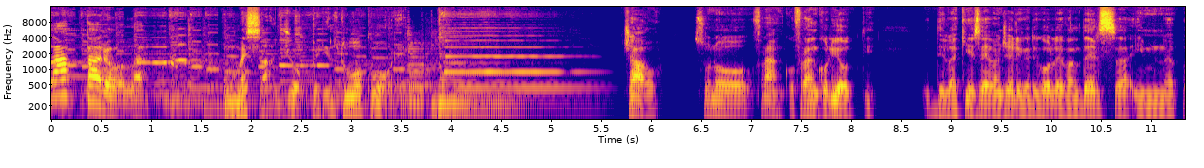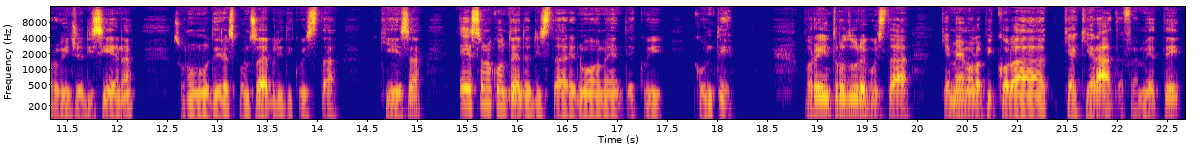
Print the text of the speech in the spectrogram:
la parola. Un messaggio per il tuo cuore. Ciao, sono Franco, Franco Liotti della Chiesa Evangelica di Colle Valdelsa in provincia di Siena. Sono uno dei responsabili di questa chiesa e sono contento di stare nuovamente qui con te. Vorrei introdurre questa, chiamiamola piccola chiacchierata fra me e te,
